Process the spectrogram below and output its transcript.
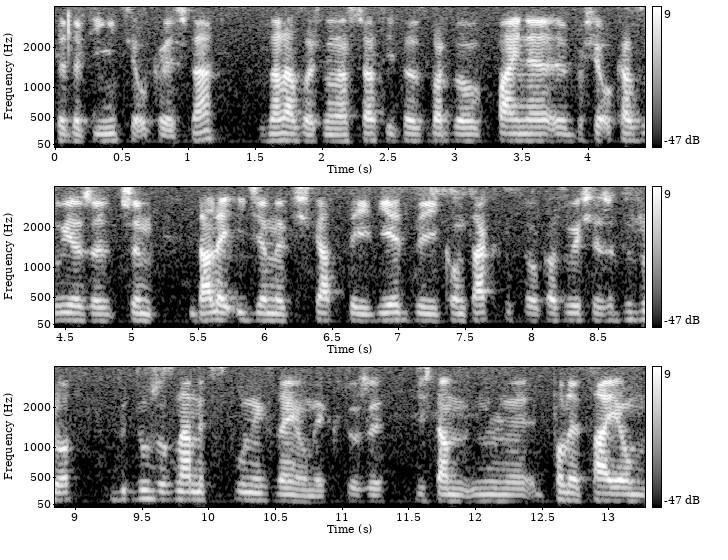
te definicje określa, znalazłaś dla nas czas i to jest bardzo fajne, bo się okazuje, że czym dalej idziemy w świat tej wiedzy i kontaktów, to okazuje się, że dużo, dużo znamy wspólnych znajomych, którzy gdzieś tam mm, polecają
